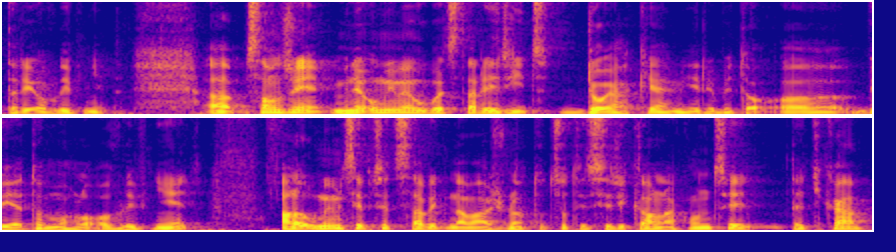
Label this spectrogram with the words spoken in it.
tedy ovlivnit. Samozřejmě, my neumíme vůbec tady říct, do jaké míry by, to, by je to mohlo ovlivnit, ale umím si představit, navážu na to, co ty si říkal na konci teďka,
